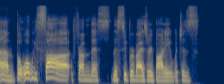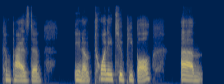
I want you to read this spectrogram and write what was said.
Um, but what we saw from this this supervisory body, which is comprised of, you know, 22 people, um,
